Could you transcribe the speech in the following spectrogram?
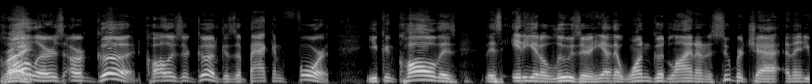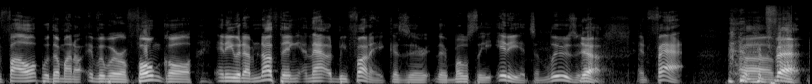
Right. Callers are good. Callers are good because they're back and forth. You can call this this idiot a loser. He had that one good line on a super chat, and then you follow up with him on a, if it were a phone call, and he would have nothing, and that would be funny because they're they're mostly idiots and losers Yeah. and fat. Um, Fat.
